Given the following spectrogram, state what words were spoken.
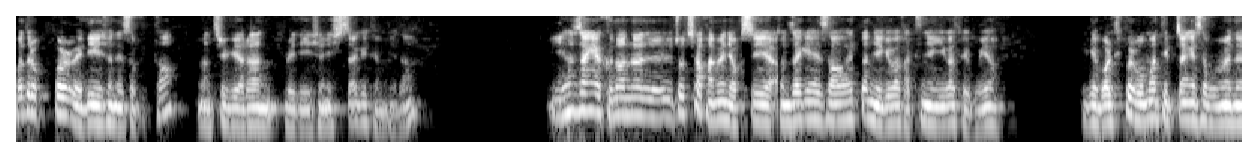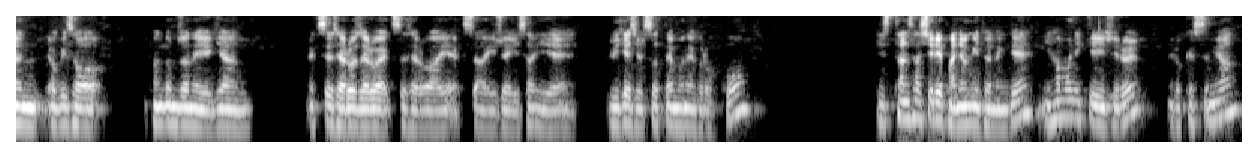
쿼드로폴 레디에이션에서부터 non-trivial한 레디에이션이 시작이 됩니다. 이 현상의 근원을 쫓아가면 역시 전자기에서 했던 얘기와 같은 얘기가 되고요. 이게 멀티플 모먼트 입장에서 보면은 여기서 방금 전에 얘기한 x00, x0i, xij 사이에 위계 질서 때문에 그렇고 비슷한 사실이 반영이 되는 게 이 하모닉 게이지를 이렇게 쓰면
